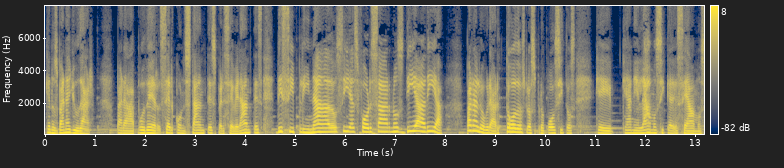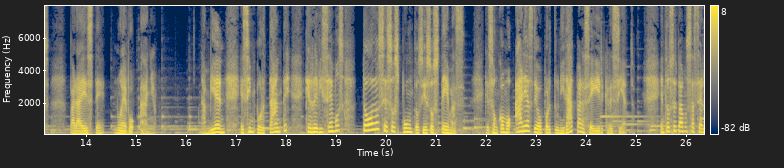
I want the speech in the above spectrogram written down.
que nos van a ayudar para poder ser constantes, perseverantes, disciplinados y esforzarnos día a día para lograr todos los propósitos que, que anhelamos y que deseamos para este nuevo año. También es importante que revisemos todos esos puntos y esos temas que son como áreas de oportunidad para seguir creciendo. Entonces vamos a hacer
